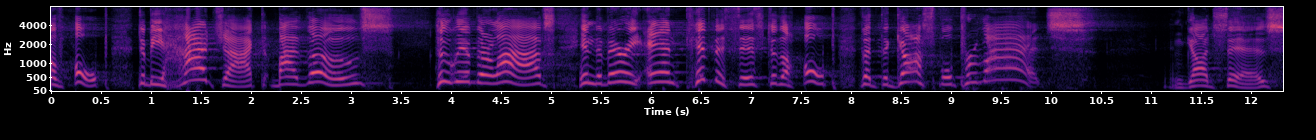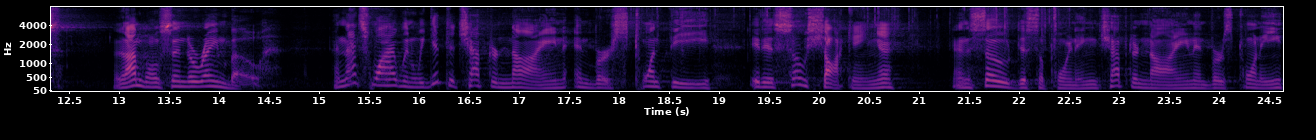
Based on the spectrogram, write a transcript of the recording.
of hope to be hijacked by those who live their lives in the very antithesis to the hope that the gospel provides. And God says that I'm going to send a rainbow. And that's why when we get to chapter 9 and verse 20, it is so shocking and so disappointing. Chapter 9 and verse 20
